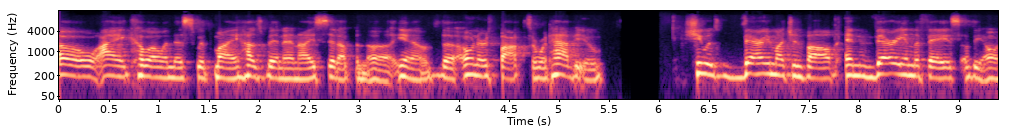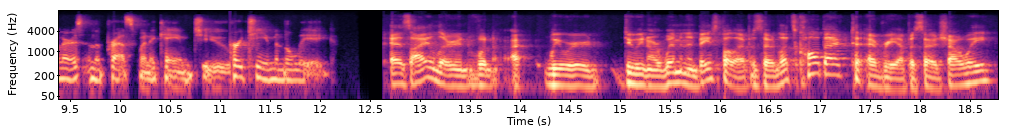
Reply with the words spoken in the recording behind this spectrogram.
oh, I co-own this with my husband and I sit up in the, you know, the owner's box or what have you. She was very much involved and very in the face of the owners and the press when it came to her team in the league. As I learned when I, we were doing our women in baseball episode, let's call back to every episode, shall we?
